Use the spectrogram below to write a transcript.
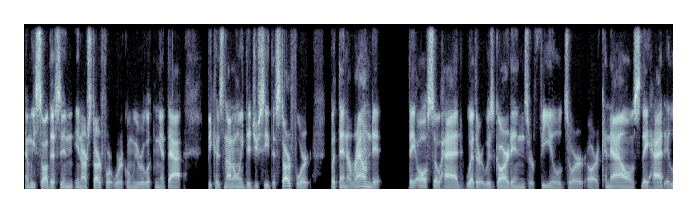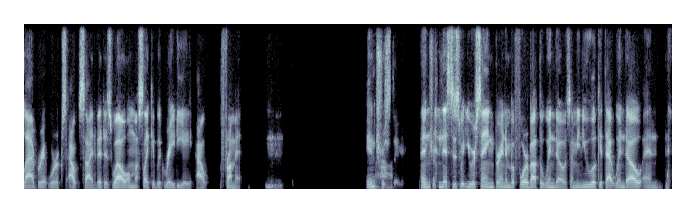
And we saw this in in our Starfort work when we were looking at that, because not only did you see the star fort, but then around it, they also had whether it was gardens or fields or or canals, they had elaborate works outside of it as well, almost like it would radiate out from it. Mm-hmm. Uh, Interesting. And, and this is what you were saying, Brandon, before about the windows. I mean, you look at that window, and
